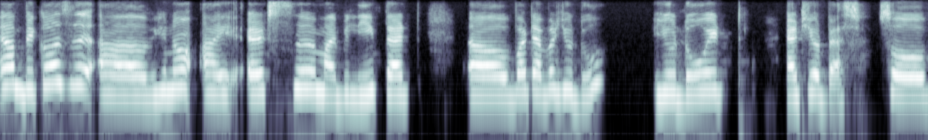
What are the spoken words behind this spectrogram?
uh, because uh, you know i it's uh, my belief that uh, whatever you do you do it at your best. So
